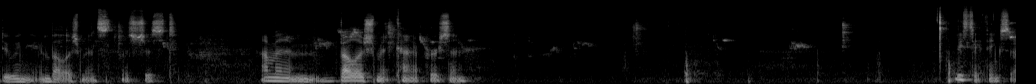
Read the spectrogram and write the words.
doing embellishments. It's just, I'm an embellishment kind of person. At least I think so.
